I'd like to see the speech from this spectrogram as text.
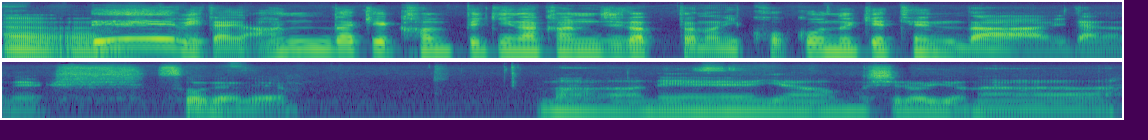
うんうん。えーみたいな。あんだけ完璧な感じだったのにここ抜けてんだみたいなね。そうだよね。まあねいや面白いよな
